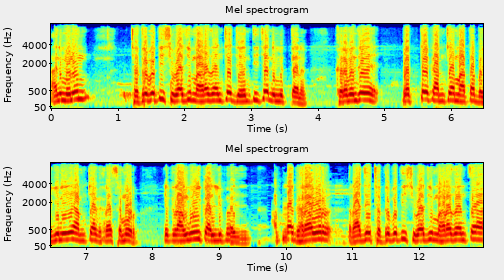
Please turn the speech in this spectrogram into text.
आणि म्हणून छत्रपती शिवाजी महाराजांच्या जयंतीच्या निमित्तानं खरं म्हणजे प्रत्येक आमच्या माता भगिनीने आमच्या घरासमोर एक रांगोळी काढली पाहिजे. आपल्या घरावर राजे छत्रपती शिवाजी महाराजांचा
